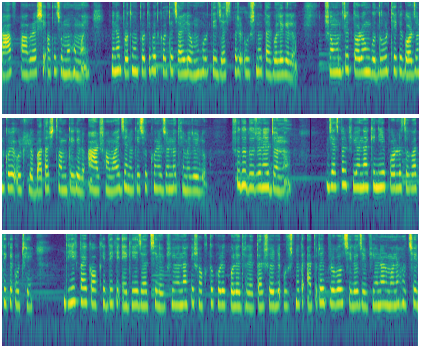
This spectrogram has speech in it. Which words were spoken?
রাফ আগ্রাসী অথচ মোহময়। ফিওনা প্রথমে প্রতিবাদ করতে চাইলেও মুহূর্তে জেসপারের উষ্ণতায় গলে গেল। সমুদ্রের তরঙ্গ দূর থেকে গর্জন করে উঠল, বাতাস থমকে গেল, আর সময় যেন কিছুক্ষণের জন্য থেমে রইল, শুধু দুজনের জন্য। জ্যাসপার ফিওনাকে নিয়ে পড়ল সোফা থেকে উঠে। ধীর পায়ে কক্ষের দিকে এগিয়ে যাচ্ছিল। ফিওনাকে শক্ত করে কোলে ধরে। তার শরীরে উষ্ণতা এতটাই প্রবল ছিল যে ফিওনার মনে হচ্ছিল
